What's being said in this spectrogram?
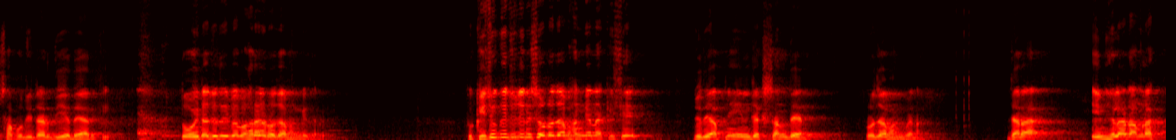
সাপোজিটার দিয়ে দেয় আর কি। তো ওইটা যদি ব্যবহার হয়, রোজা ভাঙে যাবে। তো কিছু কিছু জিনিসের রোজা ভাঙে না কিসে? যদি আপনি ইনজেকশন দেন, রোজা ভাঙবে না। যারা ইনহেলার আমরা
